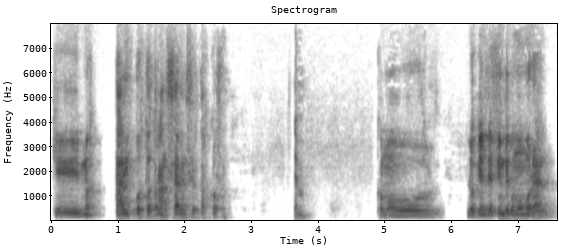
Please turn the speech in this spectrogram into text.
que no está dispuesto a transar en ciertas cosas. Sí. Como lo que él defiende como moral,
